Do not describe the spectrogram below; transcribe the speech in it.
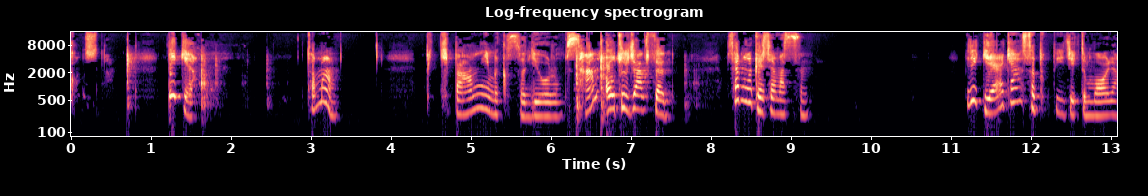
konusunda. Peki. Tamam. Peki ben niye mi kızılıyorum? Sen oturacaksın. Sen bana karışamazsın. Bir de giyerken sapık diyecektim bu ara.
